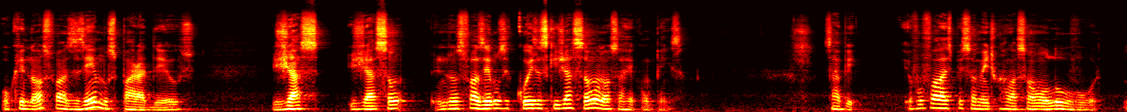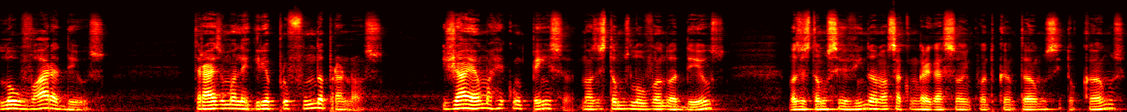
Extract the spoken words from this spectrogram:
o que nós fazemos para Deus já, já são. Nós fazemos coisas que já são a nossa recompensa. Sabe, eu vou falar especialmente com relação ao louvor. Louvar a Deus traz uma alegria profunda para nós já é uma recompensa. Nós estamos louvando a Deus, nós estamos servindo a nossa congregação enquanto cantamos e tocamos,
